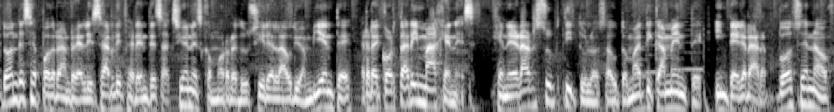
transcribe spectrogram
donde se podrán realizar diferentes acciones como reducir el audio ambiente, recortar imágenes, generar subtítulos automáticamente, integrar voz en off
